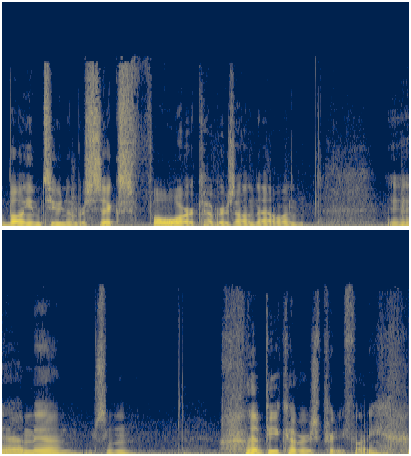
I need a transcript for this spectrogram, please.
Volume 2, Number 6. Four covers on that one. Yeah, man. Some. that B cover is pretty funny.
